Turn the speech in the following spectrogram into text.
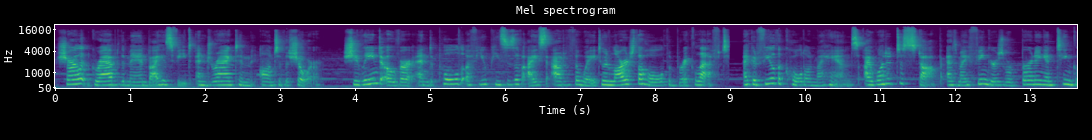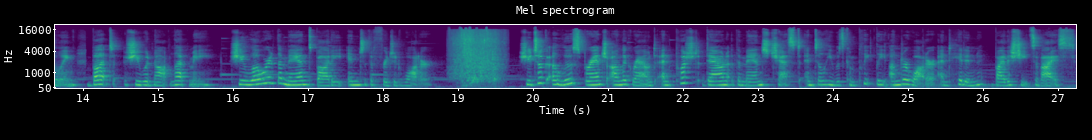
Charlotte grabbed the man by his feet and dragged him onto the shore. She leaned over and pulled a few pieces of ice out of the way to enlarge the hole the brick left. I could feel the cold on my hands. I wanted to stop as my fingers were burning and tingling, but she would not let me. She lowered the man's body into the frigid water. She took a loose branch on the ground and pushed down the man's chest until he was completely underwater and hidden by the sheets of ice.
